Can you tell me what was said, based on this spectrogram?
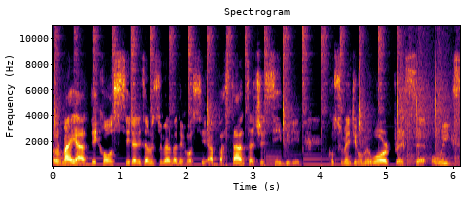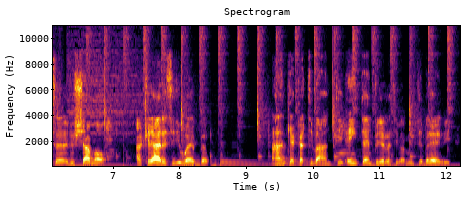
ormai ha dei costi, realizzare un sito web ha dei costi abbastanza accessibili, con strumenti come WordPress o Wix riusciamo a creare siti web anche accattivanti e in tempi relativamente brevi.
